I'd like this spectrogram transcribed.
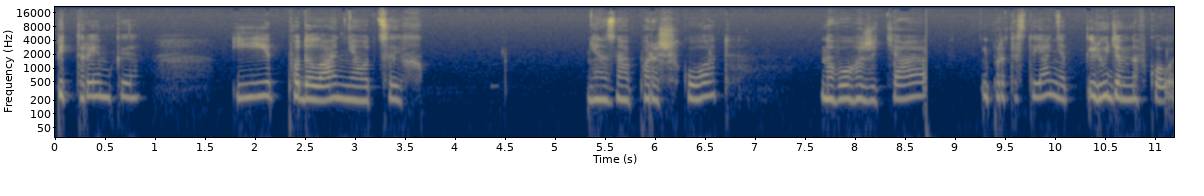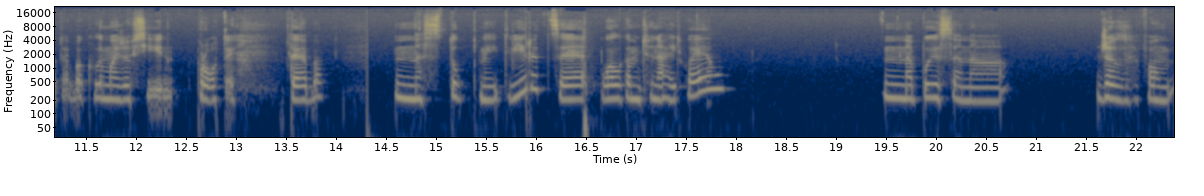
підтримки і подолання оцих, я не знаю, перешкод нового життя і протистояння людям навколо тебе, коли майже всі проти тебе. Наступний твір це Welcome to Night Vale. Написана Джозефом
